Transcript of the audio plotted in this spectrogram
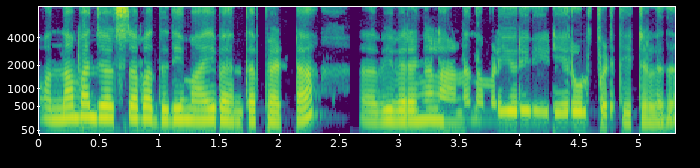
ഒന്നാം പഞ്ചവത്സര പദ്ധതിയുമായി ബന്ധപ്പെട്ട വിവരങ്ങളാണ് നമ്മൾ ഈ ഒരു വീഡിയോയിൽ ഉൾപ്പെടുത്തിയിട്ടുള്ളത്.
